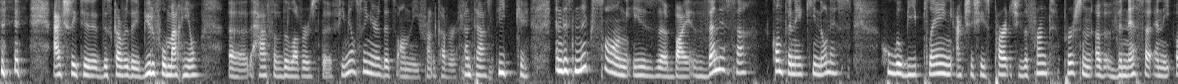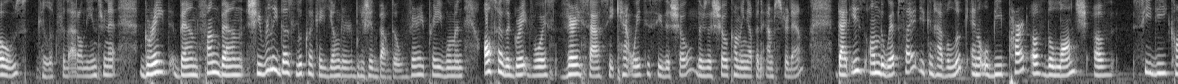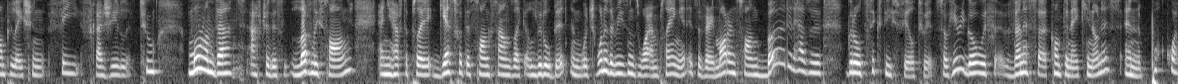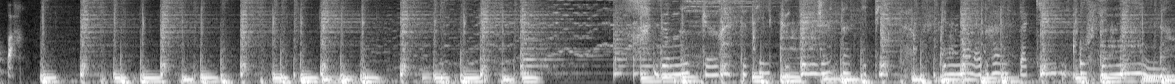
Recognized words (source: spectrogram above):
Actually, to discover the beautiful Marion, uh, half of the lovers, the female singer that's on the front cover. Fantastique. And this next song is uh, by Vanessa Contenay Quinones who will be playing. Actually, she's part. She's the front person of Vanessa and the O's. You can look for that on the internet. Great band, fun band. She really does look like a younger Brigitte Bardot. Very pretty woman. Also has a great voice. Very sassy. Can't wait to see the show. There's a show coming up in Amsterdam that is on the website. You can have a look, and it will be part of the launch of CD compilation Fille Fragile 2 more on that after this lovely song. And you have to play guess what this song sounds like a little bit, and which one of the reasons why I'm playing it. It's a very modern song, but it has a good old 60s feel to it. So here we go with Vanessa Contenay Quinones and Pourquoi pas. Reste-t-il que des gestes insipides maladresse acquise au féminin?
